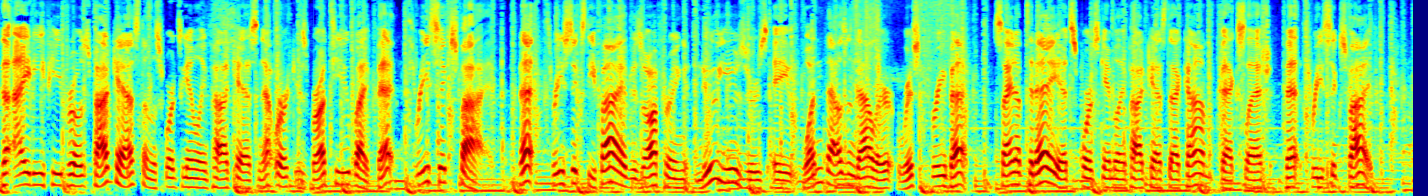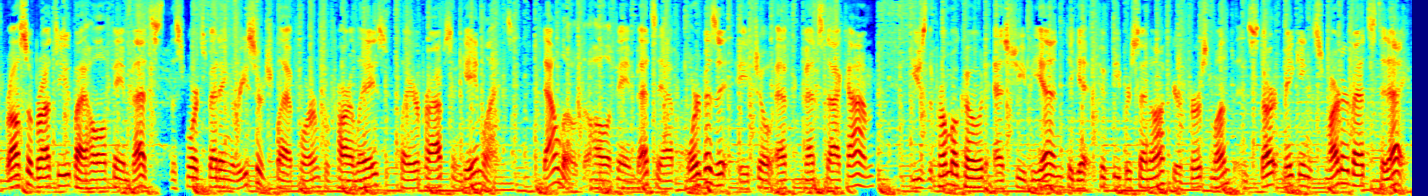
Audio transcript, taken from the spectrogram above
The IDP Pros podcast on the Sports Gambling Podcast Network is brought to you by Bet365. Bet365 is offering new users a $1,000 risk-free bet. Sign up today at sportsgamblingpodcast.com backslash Bet365. We're also brought to you by Hall of Fame Bets, the sports betting research platform for parlays, player props, and game lines. Download the Hall of Fame Bets app or visit HOFBets.com Use the promo code SGPN to get 50% off your first month and start making smarter bets today.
